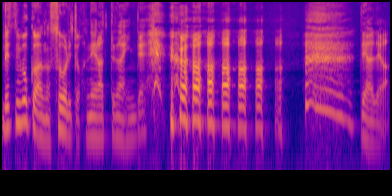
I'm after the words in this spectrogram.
別に僕はあの総理とか狙ってないんで。ではでは。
